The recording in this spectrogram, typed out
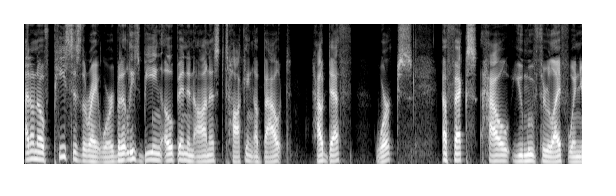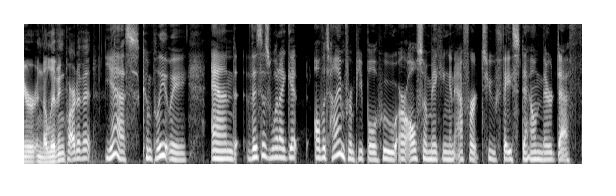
I don't know if peace is the right word, but at least being open and honest, talking about how death works affects how you move through life when you're in the living part of it? Yes, completely. And this is what I get all the time from people who are also making an effort to face down their death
